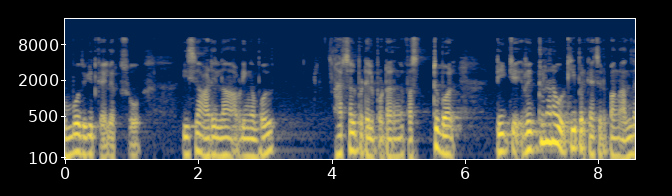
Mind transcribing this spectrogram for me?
ஒம்பது விக்கெட் கையில் இருக்குது ஸோ ஈஸியாக ஆடிடலாம் அப்படிங்கும்போது ஹர்ஷல் பட்டேல் போட்டாருங்க. ஃபஸ்ட்டு பால் டிகே ரெகுலராக ஒரு கீப்பர் கேட்ச் எடுப்பாங்க. அந்த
